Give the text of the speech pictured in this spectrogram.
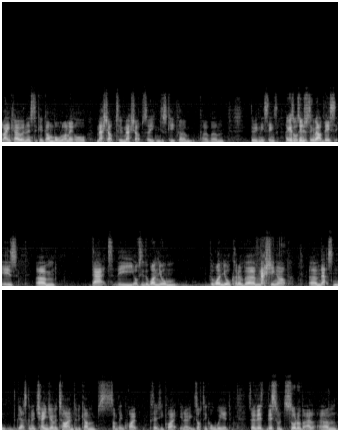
blanko and then stick a gumball on it or mash up two mashups so you can just keep kind of kind of um, doing these things. I guess what's interesting about this is um, that the obviously the one you're the one you're kind of uh, mashing up um, that's that's going to change over time to become something quite potentially quite you know exotic or weird. So this this would sort of uh, um,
